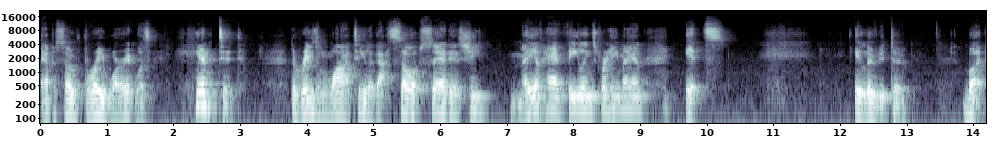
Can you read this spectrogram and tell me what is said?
episode three, where it was hinted. The reason why Teela got so upset is she may have had feelings for He Man. It's alluded to. But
